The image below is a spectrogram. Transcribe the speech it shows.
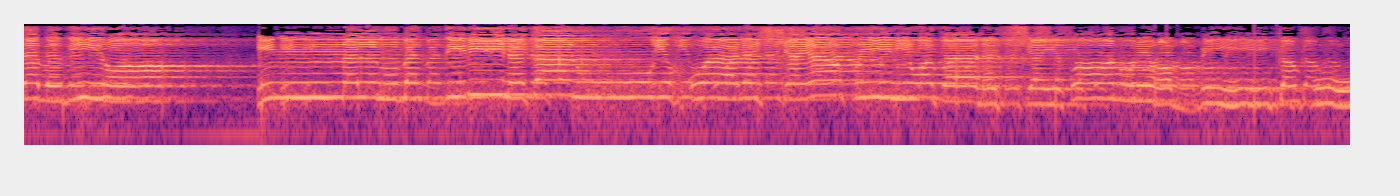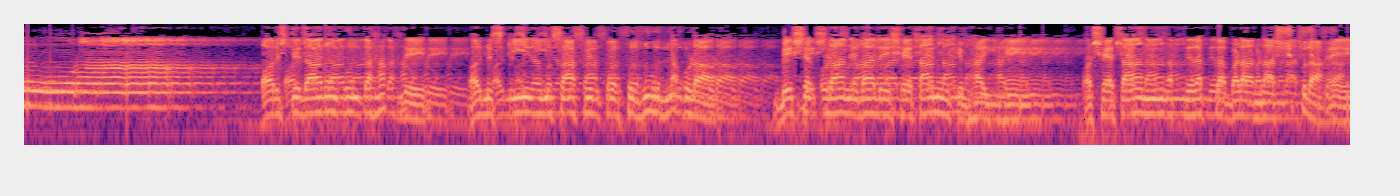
تبذيرا۔ إن المبذرين كانوا إخوان الشياطين وكان الشيطان لربه كفورا. اور رشتے داروں کو ان کا حق دے اور مسکین اور مسافر پر فضول نہ اڑا۔ بے شک اڑانے والے شیطانوں کے بھائی ہیں اور شیطان اپنے رب کا بڑا ناشکرا ہے۔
